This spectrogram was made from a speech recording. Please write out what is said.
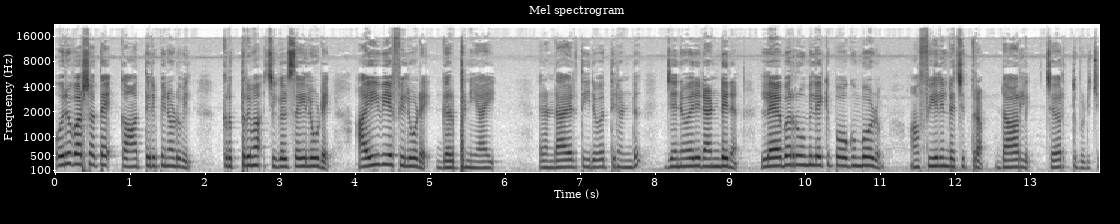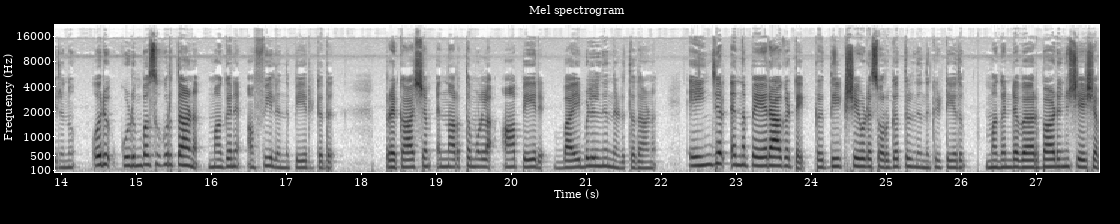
ഒരു വർഷത്തെ കാത്തിരിപ്പിനൊടുവിൽ കൃത്രിമ ചികിത്സയിലൂടെ ഐ വി എഫിലൂടെ ഗർഭിണിയായി. രണ്ടായിരത്തി ഇരുപത്തിരണ്ട് ജനുവരി രണ്ടിന് ലേബർ റൂമിലേക്ക് പോകുമ്പോഴും അഫീലിന്റെ ചിത്രം ഡാർലി ചേർത്തു പിടിച്ചിരുന്നു ഒരു കുടുംബ സുഹൃത്താണ് മകന് അഫീൽ എന്ന് പേരിട്ടത്. പ്രകാശം എന്നർത്ഥമുള്ള ആ പേര് ബൈബിളിൽ നിന്നെടുത്തതാണ്. ഏഞ്ചൽ എന്ന പേരാകട്ടെ പ്രതീക്ഷയുടെ സ്വർഗത്തിൽ നിന്ന് കിട്ടിയതും മകന്റെ വേർപാടിനു ശേഷം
